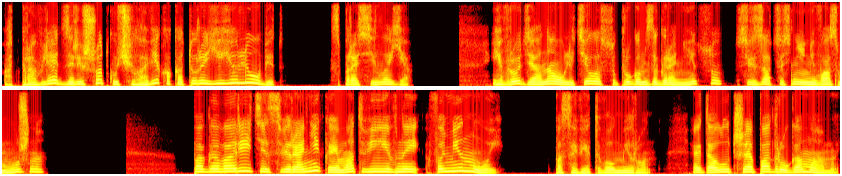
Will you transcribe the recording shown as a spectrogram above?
отправлять за решетку человека, который ее любит?» — спросила я. И вроде она улетела с супругом за границу, связаться с ней невозможно. «Поговорите с Вероникой Матвеевной Фоминой», — посоветовал Мирон. Это лучшая подруга мамы.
